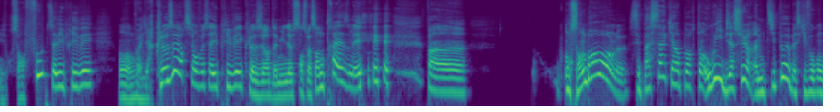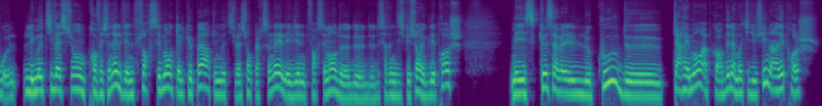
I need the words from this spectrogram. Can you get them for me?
On s'en fout de sa vie privée. On va dire Closer si on veut sa vie privée, Closer de 1973, mais enfin, on s'en branle. C'est pas ça qui est important. Oui, bien sûr, un petit peu, parce qu'il faut qu'on les motivations professionnelles viennent forcément quelque part d'une motivation personnelle et viennent forcément de certaines discussions avec des proches. Mais est-ce que ça valait le coup de carrément accorder la moitié du film à un des proches?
